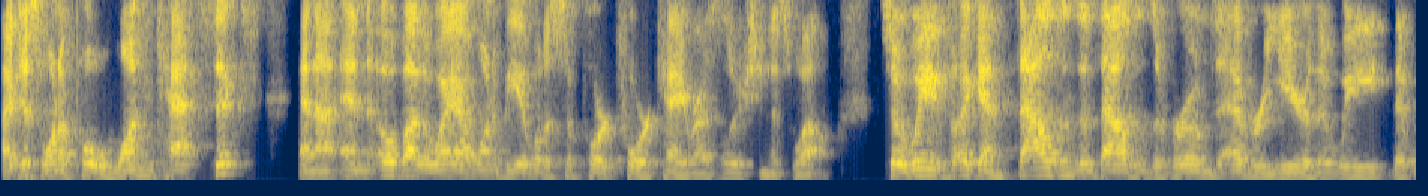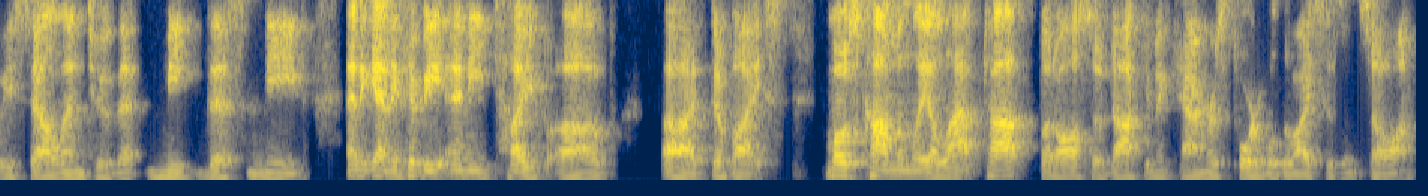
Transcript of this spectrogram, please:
I just want to pull one cat six and, I, and oh, by the way, I want to be able to support 4K resolution as well. So we've, again, thousands and thousands of rooms every year that we, that we sell into that meet this need. And again, it could be any type of uh, device, most commonly a laptop, but also document cameras, portable devices, and so on.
